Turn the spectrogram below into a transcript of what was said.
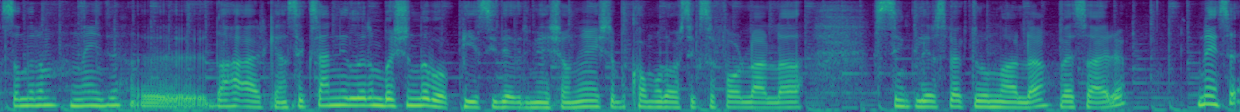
sanırım neydi? E, daha erken. 80'li yılların başında bu PC devrimi yaşanıyor. İşte bu Commodore 64'larla, Sinclair Spectrum'larla vesaire. Neyse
